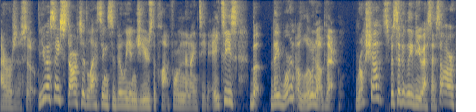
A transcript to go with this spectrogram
hours or so. The USA started letting civilians use the platform in the 1980s, but they weren't alone up there. Russia, specifically the USSR,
